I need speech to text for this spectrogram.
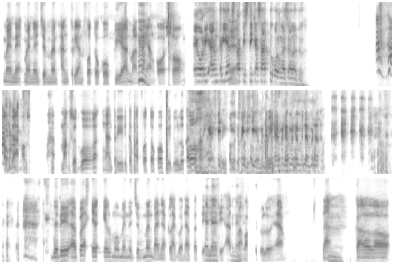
mana- manajemen antrian fotokopian mana Hmm. yang kosong. Teori antrian Iya. statistika satu kalau nggak salah tuh. Oh enggak, maksud, maksud gue ngantri di tempat fotokopi dulu kan Oh iya, ngantri iya. kalau di Oh, iya, fotokopi. benar, benar, benar, benar, benar, benar. Jadi apa il- ilmu manajemen banyak lah gue dapet di, Benar, di Atma benar. waktu dulu ya. Nah, Hmm. Kalau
